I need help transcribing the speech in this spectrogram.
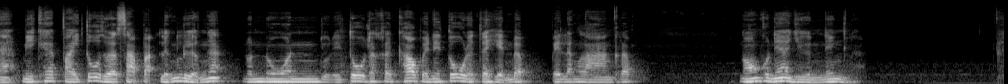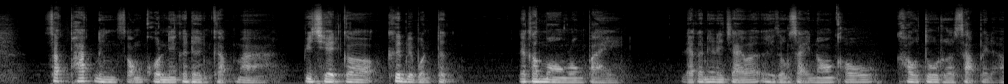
นะมีแค่ไฟตู้โทรศัพท์อะเหลืองๆอะนวลๆอยู่ในตู้ถ้าเกิดเข้าไปในตู้เนี่ยจะเห็นแบบเป็นลางๆครับ น้องคนนี้ยืนนิ่งเลยสักพักหนึ่งสองคนเนี้ก็เดินกลับมา พิเชษก็ขึ้นไปบนตึก แล้วก็มองลงไป แล้วก็นึกในใจว่าเออสงสัยน้องเขาเข้าตู้โทรศัพท์ไปแล้ว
